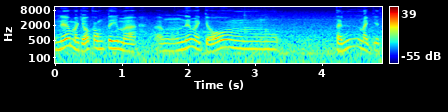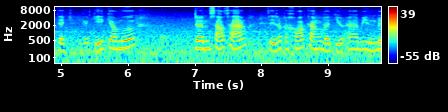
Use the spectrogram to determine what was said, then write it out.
Nếu mà chỗ công ty mà nếu mà chỗ tỉnh mà chỉ cho mướn trên 6 tháng thì rất là khó khăn về chuyện Airbnb.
